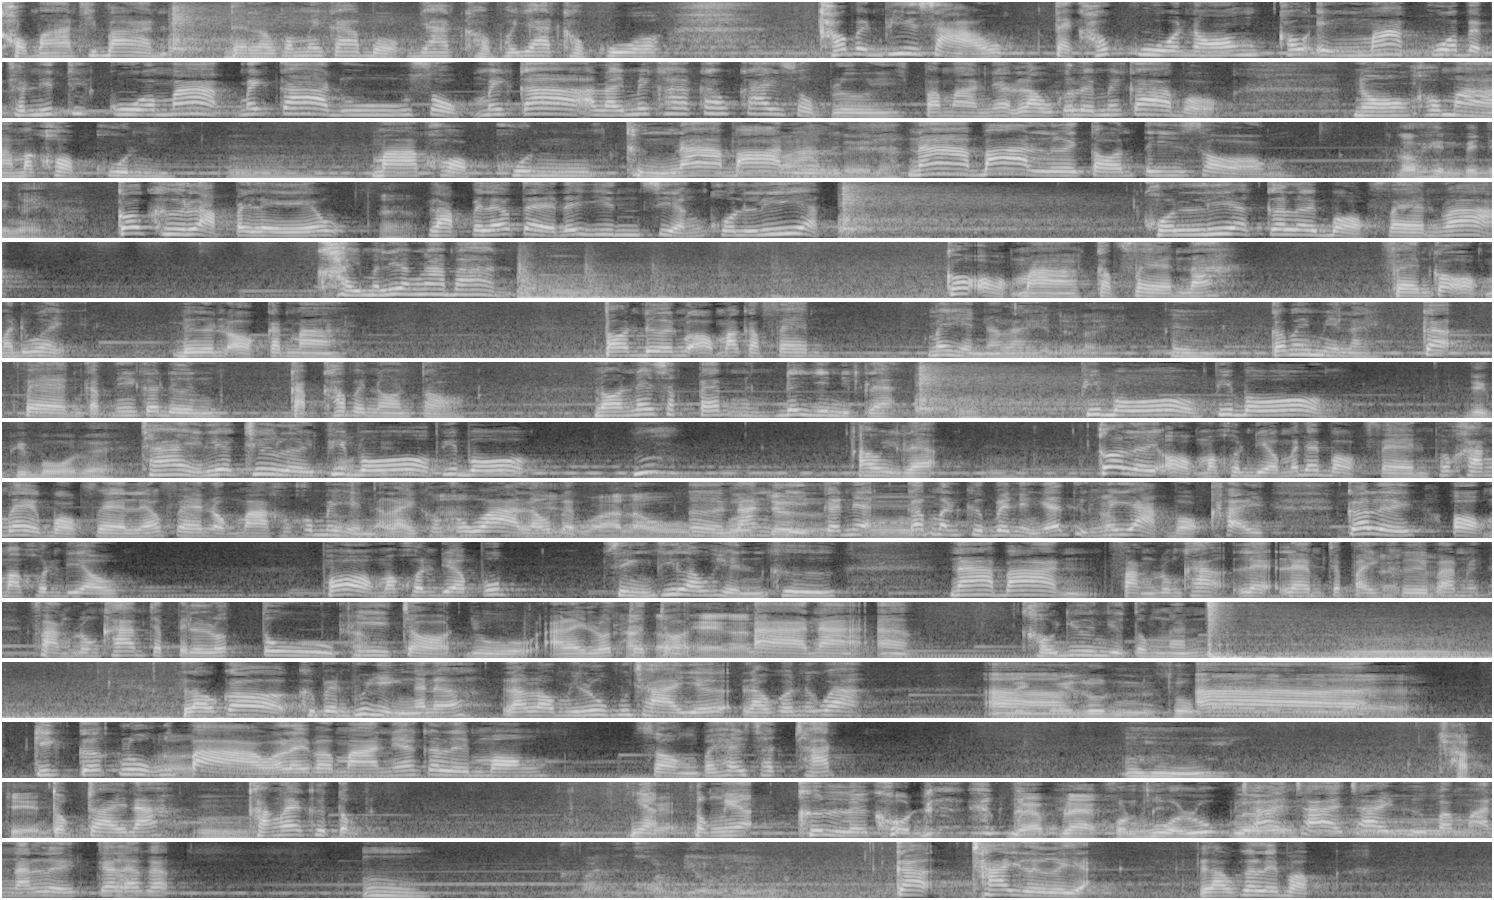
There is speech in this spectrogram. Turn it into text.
เขามาที่บ้าน แต่เราก็ไม่กล้าบอกญาติเขาเพราะญาติเขากลัวเขาเป็นพี่สาว แต่เขากลัวน้องเขาเองมากกลัวแบบชนิดที่กลัวมาก ไม่กล้าดูศพ ไม่กล้าอะไรไม่กล้าเข้าใกล้ศพเลย ประมาณเนี้ยเราก็เลยไม่กล้าบอก น้องเขามามาขอบคุณอืมมาขอบคุณถึงหน้าบ้านบ้านเลเลยยนะหน้าบ้านเลยตอนตีสอง เราเห็นเป็นยังไงครับ ก็คือหลับไปแล้ว อ่า หลับไปแล้วแต่ได้ยินเสียงคนเรียก คนเรียกก็เลยบอกแฟนว่า ใครมาเรียกหน้าบ้าน อืมก็ออกมากับแฟนนะ แฟนก็ออกมาด้วย เดินออกกันมา ตอนเดินออกมากับแฟน ไม่เห็นอะไร ไม่เห็นอะไร เออก็ไม่มีอะไร ก็แฟนกับนี่ก็เดินกลับเข้าไปนอนต่อ นอนได้สักแป๊บหนึ่งได้ยินอีกแล้ว พี่โบ พี่โบ เรียกพี่โบด้วย ใช่เรียกชื่อเลยพี่โบ พี่โบหึเอาอีกแล้ว ก็เลยออกมาคนเดียวไม่ได้บอกแฟน เพราะครั้งแรกบอกแฟนแล้วแฟนออกมาเขาก็ไม่เห็นอะไรเขาก็ว่าเราแบบว่าเราเออนั่นเจออีกก็เนี่ยอืม ก็มันคือเป็นอย่างเงี้ยถึงไม่อยากบอกใคร ก็เลยออกมาคนเดียวพอออกมาคนเดียวปุ๊บสิ่งที่เราเห็นคือ หน้าบ้านฝั่งตรงข้ามแหละแรมจะไปเคยบ้านไหมฝั่งตรงข้ามจะเป็นรถตู้พี่จอดอยู่อะไรรถจะจอดข้างกำแพงอะนะ อ่าน่ะอ่าเขายืนอยู่ตรงนั้น อืม เราก็คือเป็นผู้หญิงอะเนอะแล้วเรามีลูกผู้ชายเยอะ เราก็นึกว่าอ่า เด็กวัยรุ่นทั่วไปอะไรพวกนี้นะ กิ๊กเกิกลูกหรือเปล่าอะไรประมาณเนี้ยก็เลยมองส่องไปให้ชัดๆอือหือชัดเจน ตกใจนะ อืมครั้งแรกคือตก เนี่ย แวะ ตรงเนี้ยขึ้นเลยขน แวบแรกคนหัวลุกเลย ใช่ใช่ใช่คือประมาณนั้นเลยก็แล้วก็ อืม คือหมายถึงคนเดียวกันเลยไหมก็ใช่เลยอะ เราก็เลยบอก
